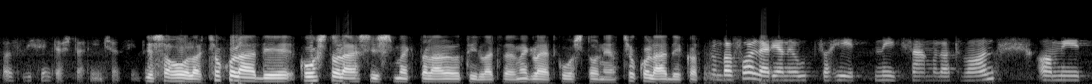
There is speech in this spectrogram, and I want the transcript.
az viszintes, tehát nincsen szinte. És ahol a csokoládé kóstolás is megtalálható, illetve meg lehet kóstolni a csokoládékat. A Faller Jenő utca 7 4 szám alatt van, amit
